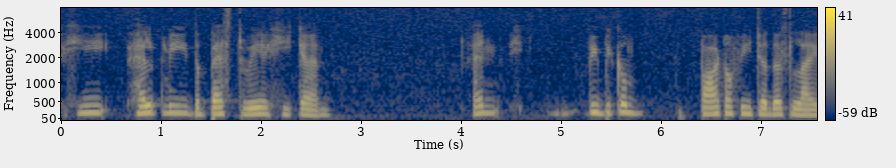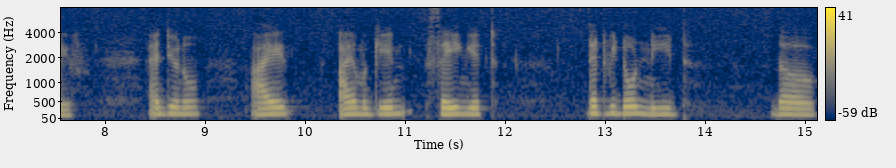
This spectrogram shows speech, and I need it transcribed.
He helped me the best way he can. And we become part of each other's life. And you know i i am again saying it that we don't need the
